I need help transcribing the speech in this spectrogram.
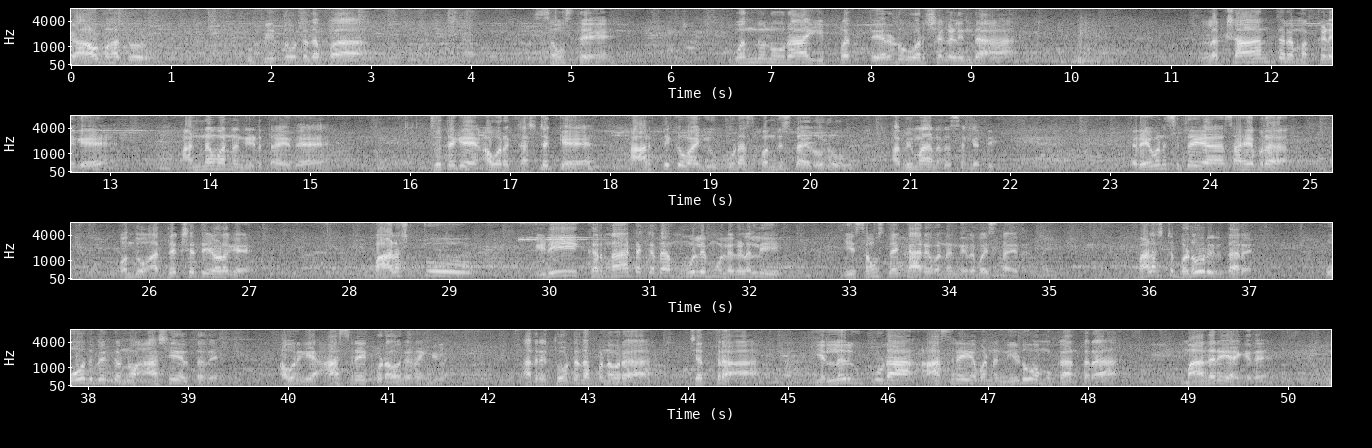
ರಾವ್ ಬಹದ್ದೂರ್ ಗುಬ್ಬಿ ತೋಟದಪ್ಪ ಸಂಸ್ಥೆ ಒಂದು ನೂರ ಇಪ್ಪತ್ತೆರಡು ವರ್ಷಗಳಿಂದ ಲಕ್ಷಾಂತರ ಮಕ್ಕಳಿಗೆ ಅನ್ನವನ್ನು ನೀಡ್ತಾ ಇದೆ. ಜೊತೆಗೆ ಅವರ ಕಷ್ಟಕ್ಕೆ ಆರ್ಥಿಕವಾಗಿಯೂ ಕೂಡ ಸ್ಪಂದಿಸ್ತಾ ಇರೋದು ಅಭಿಮಾನದ ಸಂಗತಿ. ರೇವಣಸಿದ್ದಯ್ಯ ಸಾಹೇಬ್ರ ಒಂದು ಅಧ್ಯಕ್ಷತೆಯೊಳಗೆ ಭಾಳಷ್ಟು ಇಡೀ ಕರ್ನಾಟಕದ ಮೂಲೆ ಮೂಲೆಗಳಲ್ಲಿ ಈ ಸಂಸ್ಥೆ ಕಾರ್ಯವನ್ನು ನಿರ್ವಹಿಸ್ತಾ ಇದೆ. ಭಾಳಷ್ಟು ಬಡವರು ಇರ್ತಾರೆ. ಓದಬೇಕನ್ನೋ ಆಸೆ ಇರ್ತದೆ. ಅವರಿಗೆ ಆಶ್ರಯ ಕೊಡೋರು ಇರಂಗಿಲ್ಲ. ಆದರೆ ತೋಟದಪ್ಪನವರ ಛತ್ರ ಎಲ್ಲರಿಗೂ ಕೂಡ ಆಶ್ರಯವನ್ನು ನೀಡುವ ಮುಖಾಂತರ ಮಾದರಿಯಾಗಿದೆ.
